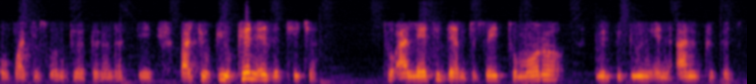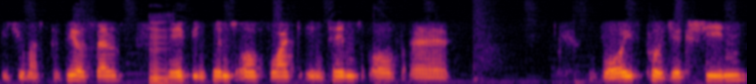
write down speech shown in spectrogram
of what is going to happen on that day. But you, you can, as a teacher, to alert them to say, tomorrow we'll be doing an unprepared speech. You must prepare yourself, Mm. maybe in terms of what, in terms of uh, voice projection,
